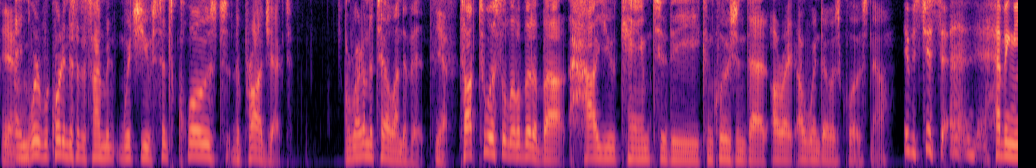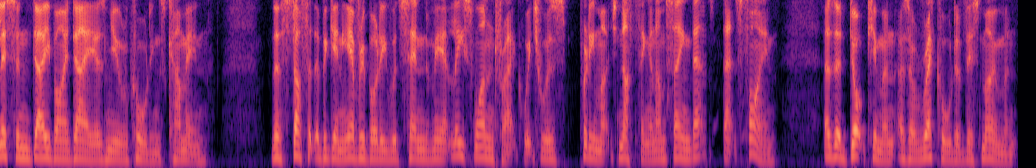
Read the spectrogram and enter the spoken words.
Yeah. And we're recording this at a time in which you've since closed the project. right on the tail end of it. Yeah. Talk to us a little bit about how you came to the conclusion that, all right, our window is closed now. It was just uh, having listened day by day as new recordings come in. The stuff at the beginning, everybody would send me at least one track, which was pretty much nothing, and I'm saying that that's fine. As a document, as a record of this moment,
